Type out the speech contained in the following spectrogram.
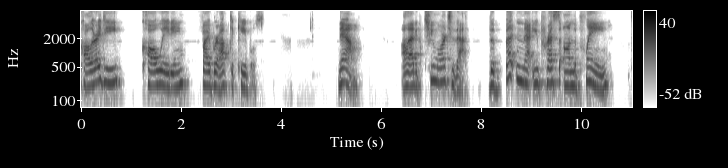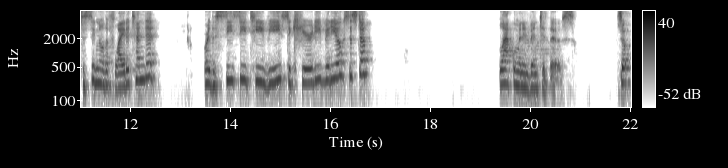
caller ID, call waiting, fiber optic cables. Now, I'll add two more to that. The button that you press on the plane to signal the flight attendant or the CCTV security video system, Black women invented those. So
